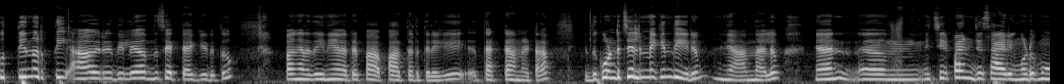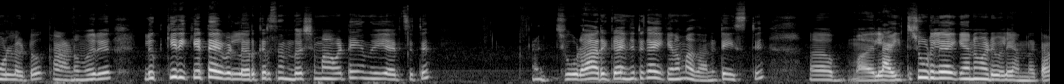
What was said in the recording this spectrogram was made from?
കുത്തി നിർത്തി ആ ഒരു ഇതിൽ ഒന്ന് സെറ്റാക്കി എടുത്തു. അപ്പം അങ്ങനെ ഇനി അവരുടെ പാ പാത്രത്തിലേക്ക് തട്ടാണ് കേട്ടോ. ഇത് കൊണ്ട് ചെല്ലുമ്പോഴേക്കും തീരും. ഞാൻ എന്നാലും ഞാൻ ഇച്ചിരി പഞ്ചസാരയും കൂടെ മുകളിലിട്ടു കാണുമ്പോൾ ഒരു ലുക്കിരിക്കട്ടെ പിള്ളേർക്കൊരു സന്തോഷമാവട്ടെ എന്ന് വിചാരിച്ചിട്ട് ചൂടാറി കഴിഞ്ഞിട്ട് കഴിക്കണം അതാണ് ടേസ്റ്റ് ലൈറ്റ് ചൂടിൽ കഴിക്കാനും അടിപൊളിയാണ് കേട്ടോ.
